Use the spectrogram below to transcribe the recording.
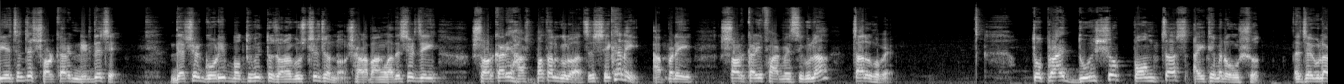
দিয়েছেন যে সরকারের নির্দেশে দেশের গরিব, মধ্যবিত্ত জনগোষ্ঠীর জন্য সারা বাংলাদেশের যেই সরকারি হাসপাতালগুলো আছে, সেখানেই আপনার এই সরকারি ফার্মেসিগুলো চালু হবে। তো প্রায় দুইশো পঞ্চাশ আইটেমের ঔষধ, যেগুলা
